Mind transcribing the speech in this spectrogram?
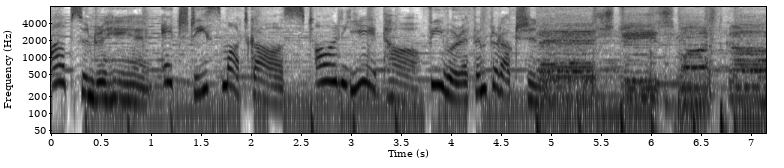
आप सुन रहे हैं एच डी स्मार्ट कास्ट और ये था fever F production H smart Smartcast.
